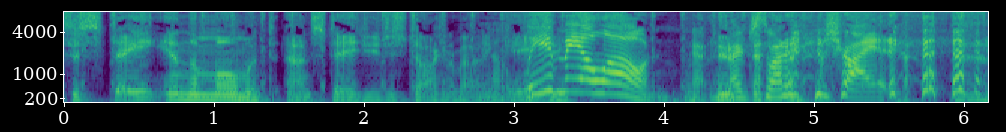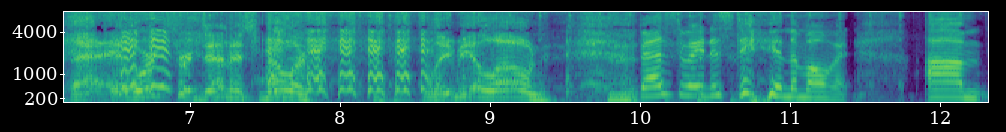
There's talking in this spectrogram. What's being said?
to stay in the moment on stage. You're just talking about engaging. Leave me alone. I just wanted to try it. It worked for Dennis Miller. leave me alone. Best way to stay in the moment. Um,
